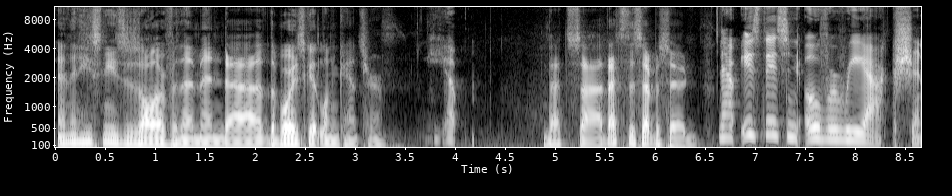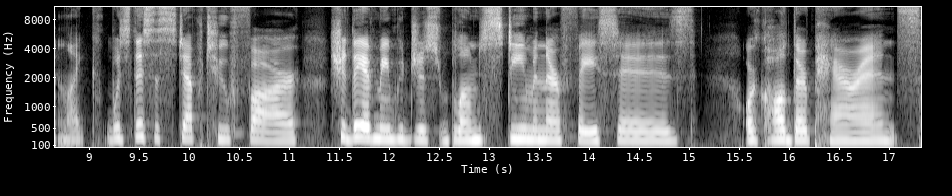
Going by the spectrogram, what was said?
And then he sneezes all over them, and uh, the boys get lung cancer. Yep. That's uh, that's this episode. Now, is this an overreaction? Like, was this a step too far? Should they have maybe just blown steam in their faces or called their parents?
